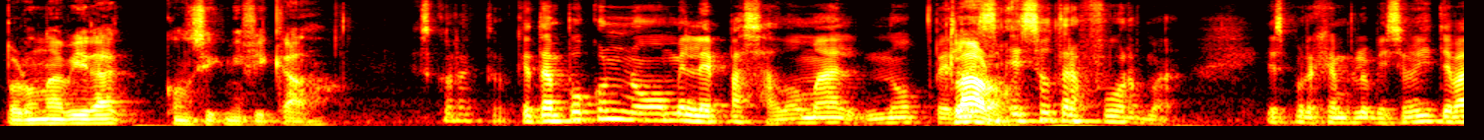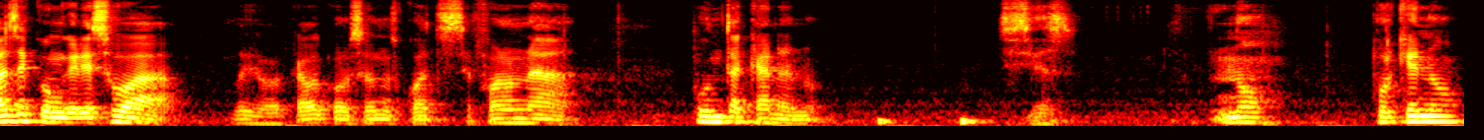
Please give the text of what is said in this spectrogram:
por una vida con significado. Es correcto. Que tampoco no me le he pasado mal, no, pero es, otra forma. Es, por ejemplo, me dicen, oye, te vas de congreso a. Bueno, acabo de conocer unos cuates, se fueron a Punta Cana, ¿no? Decías, no, ¿por qué no?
